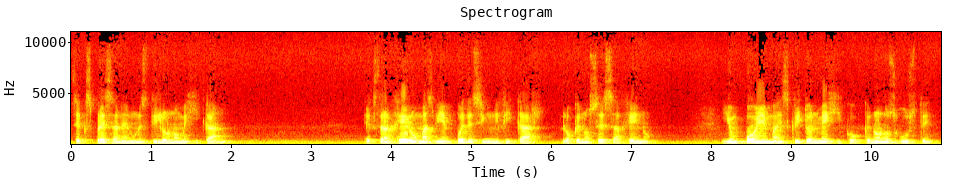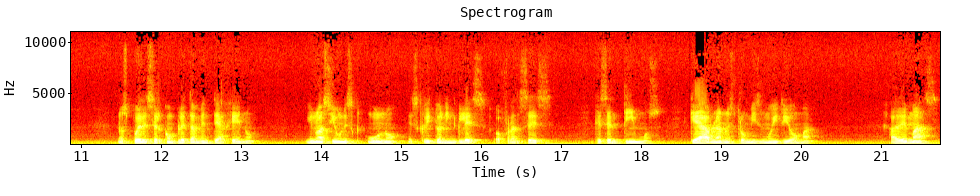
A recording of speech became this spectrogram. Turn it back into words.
se expresan en un estilo no mexicano. Extranjero más bien puede significar lo que nos es ajeno, y un poema escrito en México que no nos guste nos puede ser completamente ajeno, y no así un, uno escrito en inglés o francés, que sentimos que habla nuestro mismo idioma. Además,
